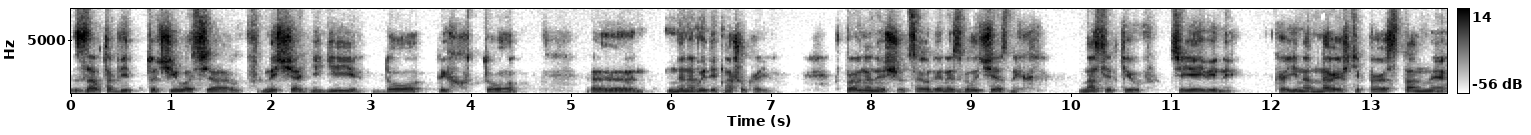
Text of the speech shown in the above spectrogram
завтра відточилася в нещадні дії до тих, хто е, ненавидить нашу країну. Впевнений, що це один із величезних наслідків цієї війни. Країна нарешті перестане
